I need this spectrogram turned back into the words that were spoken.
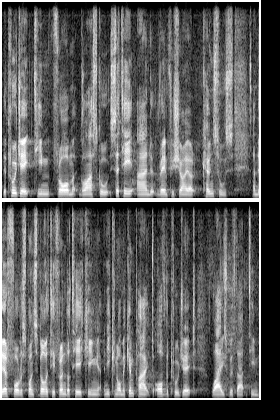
the project team from Glasgow City and Renfrewshire Councils, and therefore responsibility for undertaking an economic impact of the project lies with that team.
